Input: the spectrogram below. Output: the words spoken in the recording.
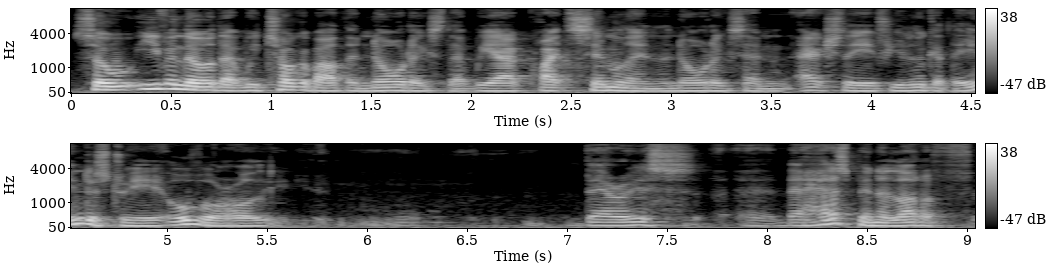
So even though that we talk about the Nordics, that we are quite similar in the Nordics, and actually, if you look at the industry overall, there is uh, there has been a lot of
